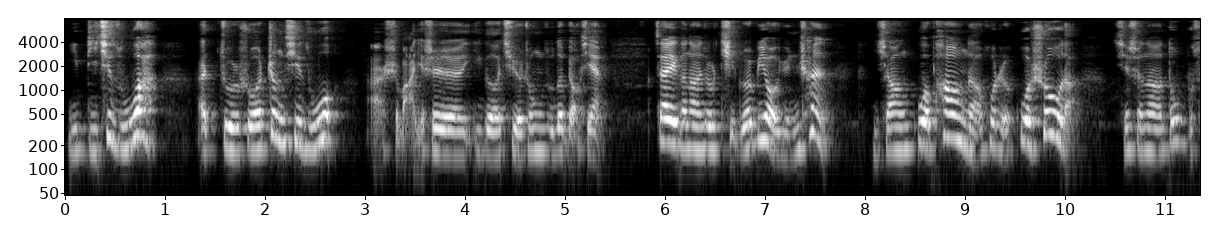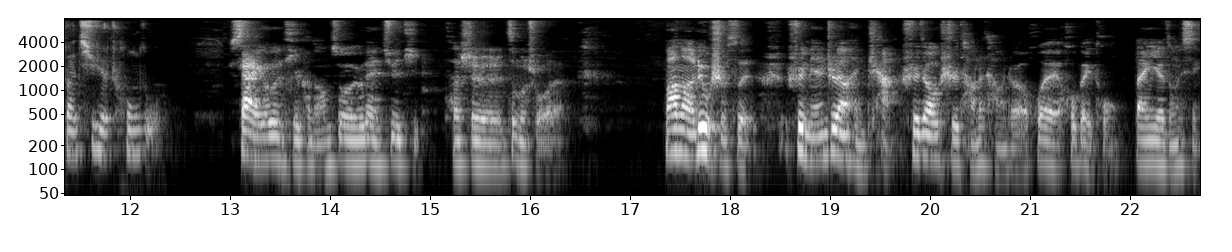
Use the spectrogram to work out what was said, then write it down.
你底气足啊，哎，就是说正气足啊，是吧？也是一个气血充足的表现。再一个呢，就是体格比较匀称，你像过胖的或者过瘦的，其实呢都不算气血充足。下一个问题可能就有点具体，他是这么说的。妈妈六十岁，睡眠质量很差，睡觉时躺着躺着会后背痛，半夜总醒。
